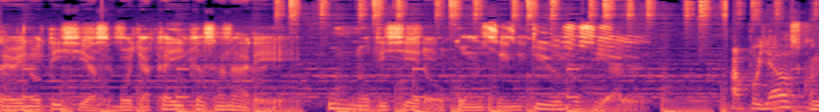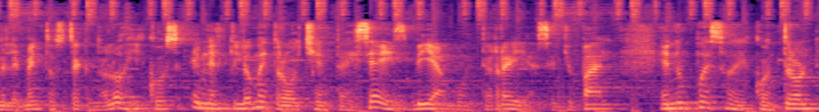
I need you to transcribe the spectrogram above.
TV Noticias Boyacá y Casanare, un noticiero con sentido social. Apoyados con elementos tecnológicos, en el kilómetro 86 vía Monterrey a Seyupal, en un puesto de control,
